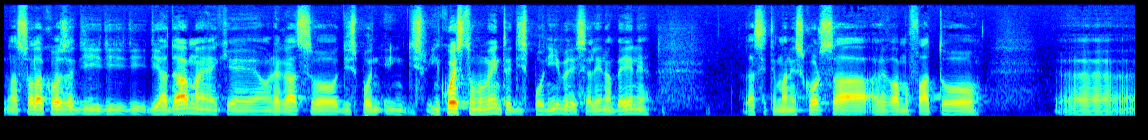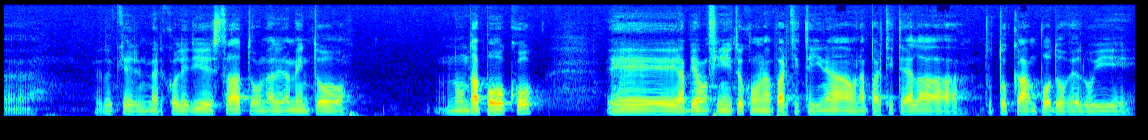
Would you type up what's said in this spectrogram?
la sola cosa di, di, di, Adama è che è un ragazzo in, in questo momento è disponibile, si allena bene la settimana scorsa avevamo fatto, eh, credo che il mercoledì è stato un allenamento non da poco e abbiamo finito con una partitina, una partitella tutto campo dove lui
